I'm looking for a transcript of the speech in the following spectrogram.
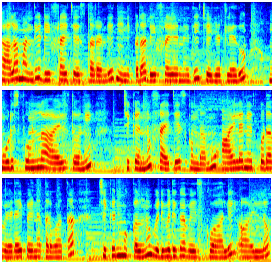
చాలామంది డీప్ ఫ్రై చేస్తారండి. నేను ఇక్కడ డీప్ ఫ్రై అనేది చేయట్లేదు. మూడు స్పూన్ల ఆయిల్తోని చికెన్ను ఫ్రై చేసుకుందాము. ఆయిల్ అనేది కూడా వేడైపోయిన తర్వాత చికెన్ ముక్కలను విడివిడిగా వేసుకోవాలి ఆయిల్లో.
